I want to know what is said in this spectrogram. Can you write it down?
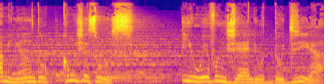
Caminhando com Jesus e o Evangelho do Dia.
